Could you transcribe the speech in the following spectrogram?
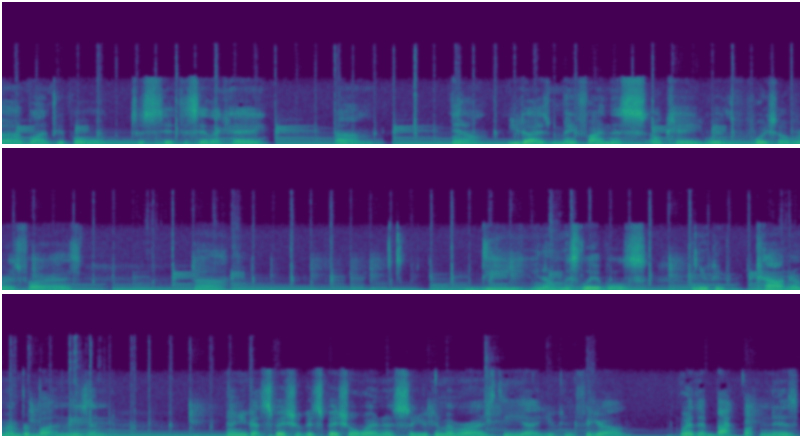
uh, blind people to say, to say like, hey, um, you know, you guys may find this okay with voiceover as far as uh, the you know mislabels, and you can count and remember buttons and you know you got spatial good spatial awareness, so you can memorize the uh, you can figure out where the back button is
